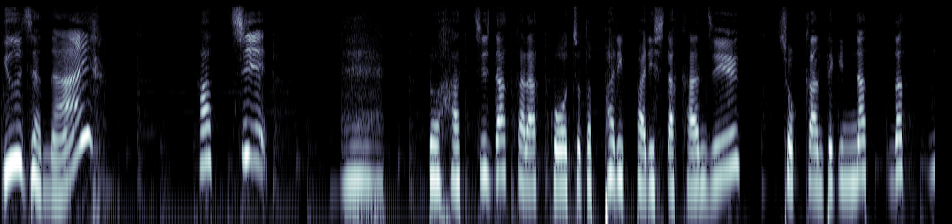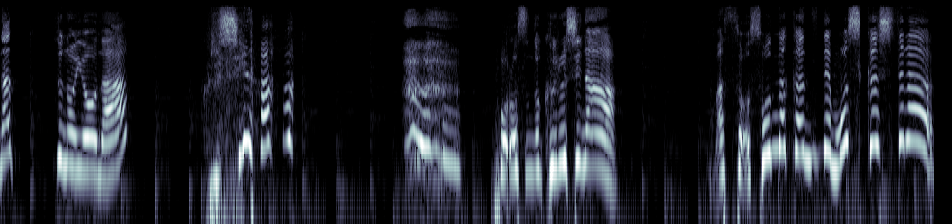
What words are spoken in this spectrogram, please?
言うじゃない？蜂、えー、っと、蜂だからこう、ちょっとパリパリした感じ？食感的にな、な、ナッツのような？苦しいな。フォロスの苦しいな。まあ、そ、そんな感じで、もしかしたら、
